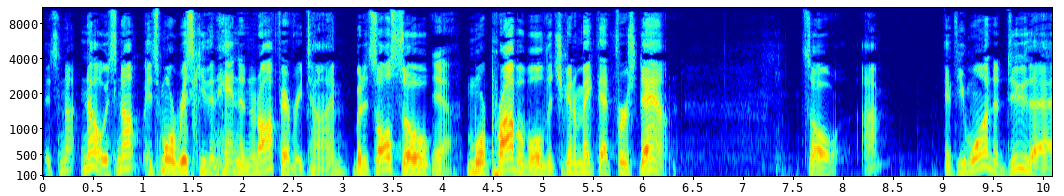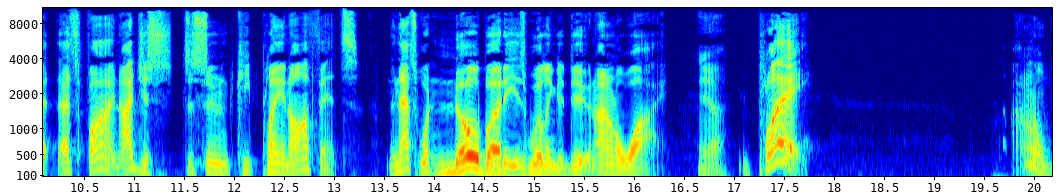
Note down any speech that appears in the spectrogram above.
it's not. No, it's not. It's more risky than handing it off every time, but it's also Yeah. more probable that you're going to make that first down. So, I'm, if you want to do that, that's fine. I just as soon keep playing offense, and that's what nobody is willing to do, and I don't know why. Yeah. play. I don't know,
